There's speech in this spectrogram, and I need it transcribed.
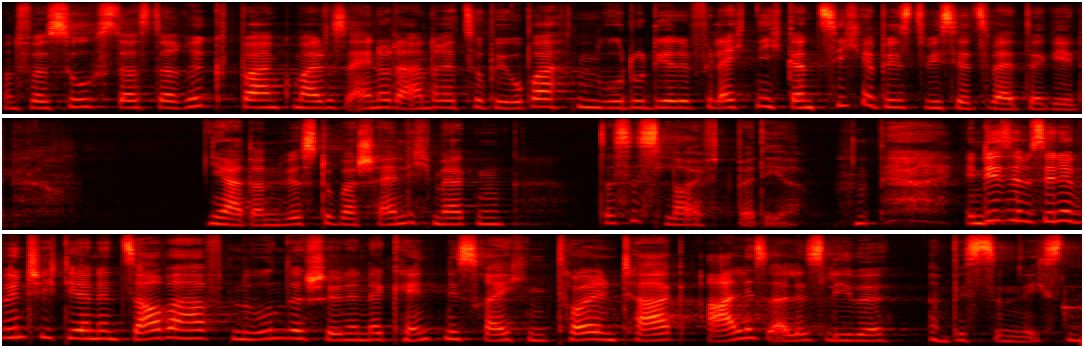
und versuchst aus der Rückbank mal das ein oder andere zu beobachten, wo du dir vielleicht nicht ganz sicher bist, wie es jetzt weitergeht, ja, dann wirst du wahrscheinlich merken, dass es läuft bei dir. In diesem Sinne wünsche ich dir einen zauberhaften, wunderschönen, erkenntnisreichen, tollen Tag. Alles, alles Liebe und bis zum nächsten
